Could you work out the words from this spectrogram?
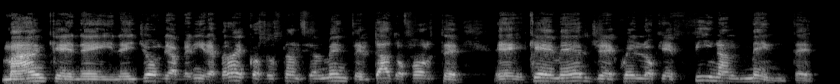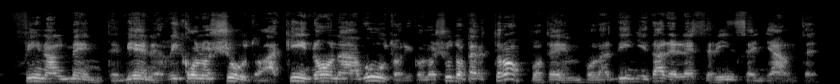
ma anche nei, nei giorni a venire. Però ecco sostanzialmente il dato forte eh, che emerge è quello che finalmente finalmente viene riconosciuto a chi non ha avuto riconosciuto per troppo tempo la dignità dell'essere insegnante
